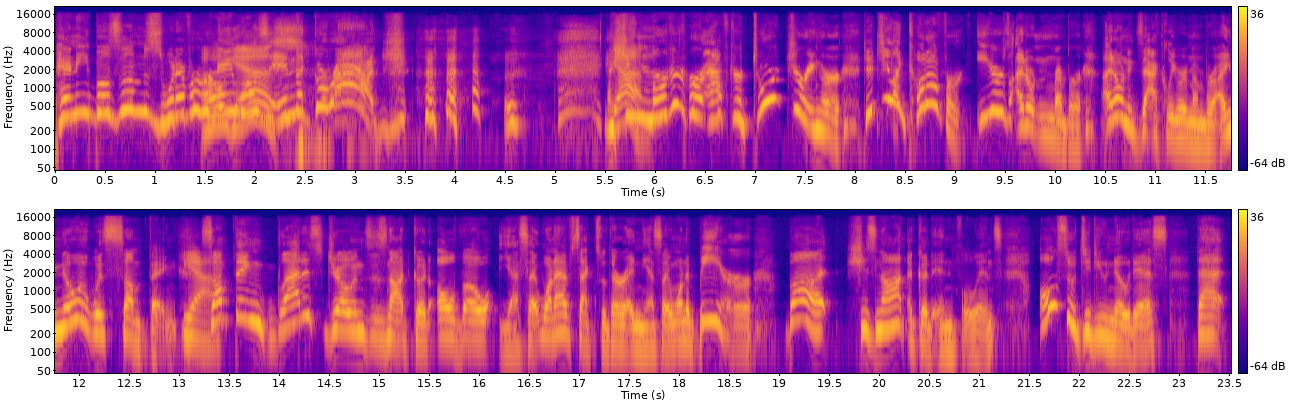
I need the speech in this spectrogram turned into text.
Penny Bosoms, whatever her Oh, name yes. was, in the garage. Yeah. She murdered her after torturing her. Did she like cut off her ears? I don't remember. I don't exactly remember. I know it was something. Yeah. Something Gladys Jones is not good, although, yes, I want to have sex with her and yes, I want to be her, but she's not a good influence. Also, did you notice that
